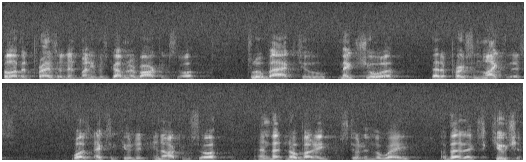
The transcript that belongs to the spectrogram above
beloved president, when he was governor of Arkansas, flew back to make sure that a person like this was executed in Arkansas and that nobody stood in the way of that execution.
